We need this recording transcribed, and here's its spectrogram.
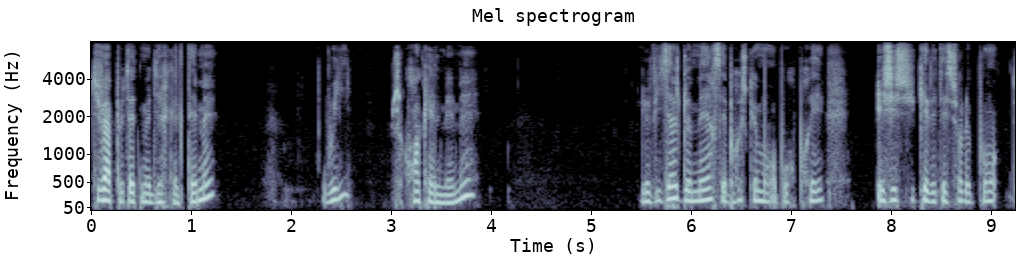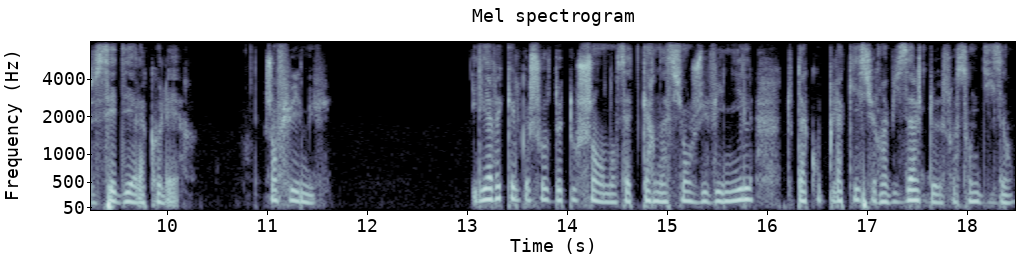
Tu vas peut-être me dire qu'elle t'aimait Oui, je crois qu'elle m'aimait. Le visage de mère s'est brusquement empourpré, et j'ai su qu'elle était sur le point de céder à la colère. J'en fus ému. Il y avait quelque chose de touchant dans cette carnation juvénile tout à coup plaquée sur un visage de soixante-dix ans.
